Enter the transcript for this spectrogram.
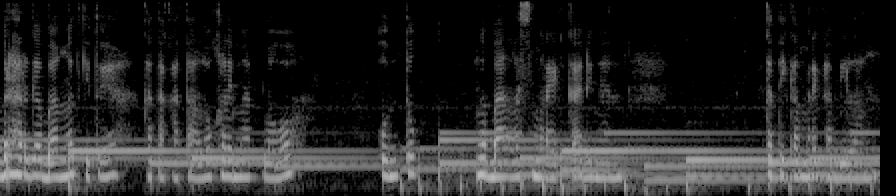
berharga banget gitu ya kata-kata lo kalimat lo untuk ngebales mereka dengan ketika mereka bilang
